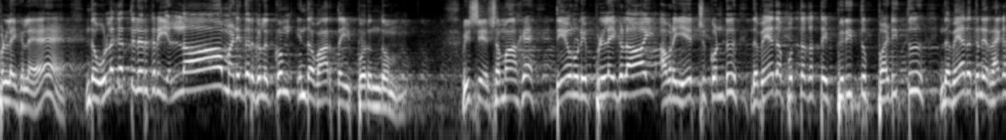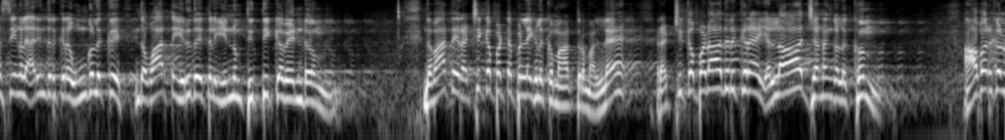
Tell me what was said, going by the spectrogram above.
பிள்ளைகளே இந்த உலகத்தில் இருக்கிற எல்லா மனிதர்களுக்கும் இந்த வார்த்தை பொருந்தும். விசேஷமாக தேவனுடைய பிள்ளைகளாய் அவரை ஏற்றுக்கொண்டு இந்த வேத புத்தகத்தை பிரித்து படித்து இந்த வேதத்தினுடைய ரகசியங்களை அறிந்திருக்கிற உங்களுக்கு இந்த வார்த்தை இருதயத்தில் இன்னும் தித்திக்க வேண்டும். இந்த வார்த்தை ரட்சிக்கப்பட்ட பிள்ளைகளுக்கு மாத்திரமல்ல ரட்சிக்கப்படாதிருக்கிற எல்லா ஜனங்களுக்கும். அவர்கள்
